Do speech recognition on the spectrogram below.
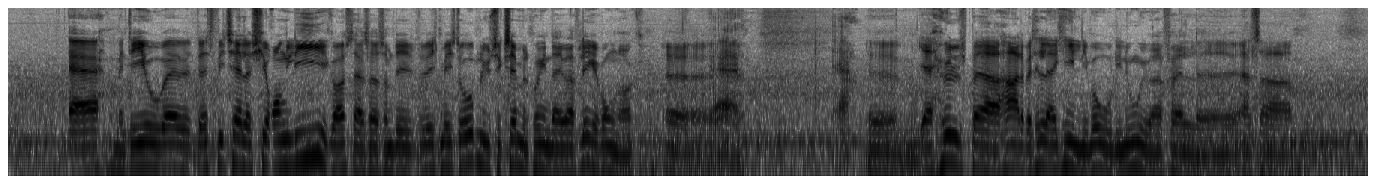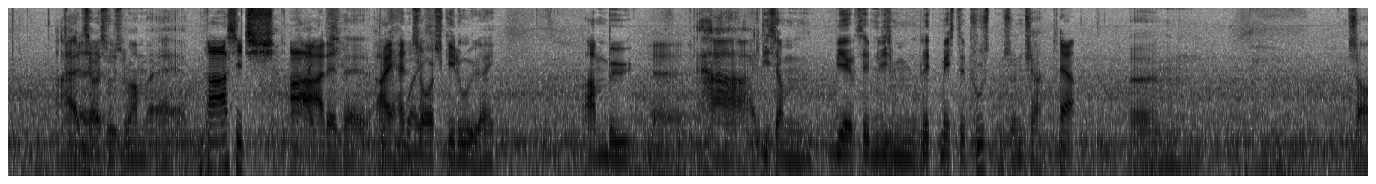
Ja, men det er jo, hvad vi taler Chiron Lee, ikke også? Altså, som det mest åbenlyse eksempel på en, der i hvert fald ikke er god nok. Øh, Ja. Ja. Øh, ja, Hølsberg har det vel heller ikke helt niveauet endnu i hvert fald. Øh, altså, Ej, altså også huske om, at Arsic, ej, ej, det, ej, han så også skidt ud i dag. Amby Øh, har ligesom virket til ligesom lidt mistet pusten, synes jeg. ja. Øhm, så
